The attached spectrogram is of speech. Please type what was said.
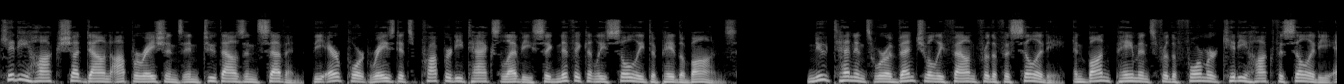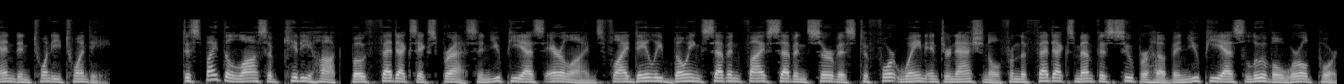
Kitty Hawk shut down operations in 2007. The airport raised its property tax levy significantly solely to pay the bonds. New tenants were eventually found for the facility, and bond payments for the former Kitty Hawk facility end in 2020. Despite the loss of Kitty Hawk, both FedEx Express and UPS Airlines fly daily Boeing 757 service to Fort Wayne International from the FedEx Memphis Superhub and UPS Louisville Worldport,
